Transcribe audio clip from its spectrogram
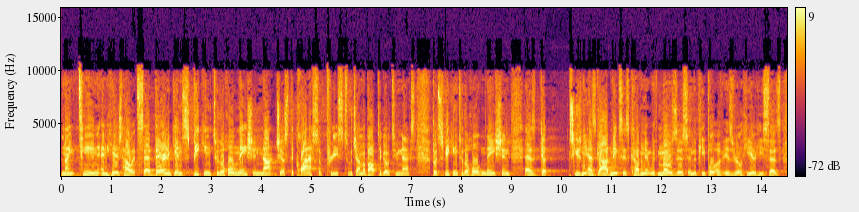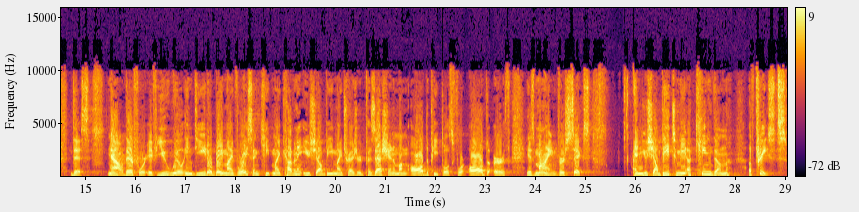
19, and here's how it's said there, and again, speaking to the whole nation, not just the class of priests, which I'm about to go to next, but speaking to the whole nation as excuse me, as God makes his covenant with Moses and the people of Israel here, he says this Now, therefore, if you will indeed obey my voice and keep my covenant, you shall be my treasured possession among all the peoples, for all the earth is mine. Verse 6 And you shall be to me a kingdom of priests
